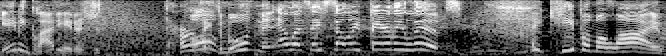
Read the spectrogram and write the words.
Gaming Gladiators just perfect Oh. movement. LSA Seleri barely lives. They keep him alive.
